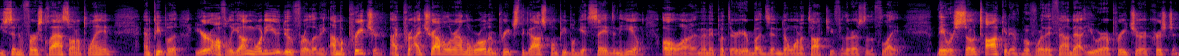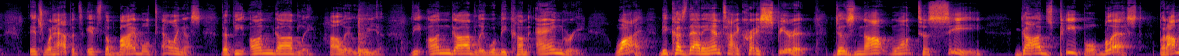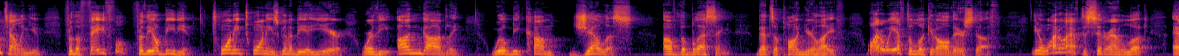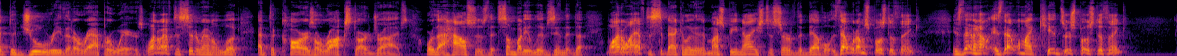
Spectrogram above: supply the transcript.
You sit in first class on a plane, and people, you're awfully young. What do you do for a living? I'm a preacher. I, pr- I travel around the world and preach the gospel, and people get saved and healed. Oh, uh, and then they put their earbuds in and don't want to talk to you for the rest of the flight. They were so talkative before they found out you were a preacher, a Christian. It's what happens. It's the Bible telling us that the ungodly, hallelujah, the ungodly will become angry. Why? Because that Antichrist spirit does not want to see God's people blessed. But I'm telling you, for the faithful, for the obedient, 2020 is going to be a year where the ungodly will become jealous of the blessing that's upon your life. Why do we have to look at all their stuff? You know, why do I have to sit around and look at the jewelry that a rapper wears? Why do I have to sit around and look at the cars a rock star drives or the houses that somebody lives in that does? Why do I have to sit back and look at it? Must be nice to serve the devil. Is that what I'm supposed to think? Is that how is that what my kids are supposed to think?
